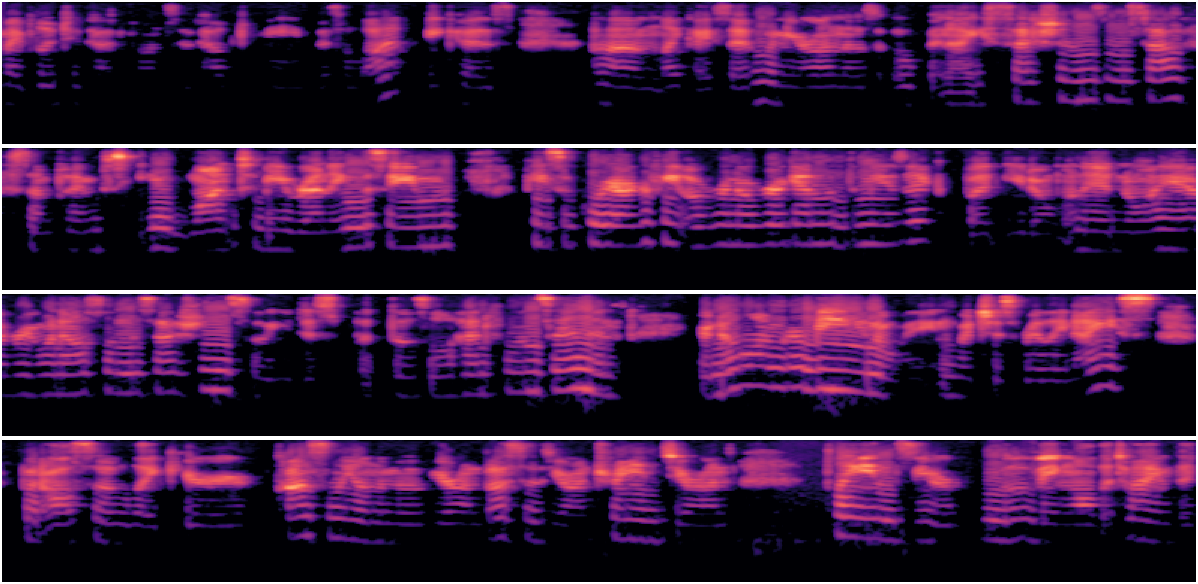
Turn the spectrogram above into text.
my Bluetooth headphones have helped me with a lot because, um, like I said, when you're on those open ice sessions and stuff, sometimes you want to be running the same piece of choreography over and over again with the music, but you don't want to annoy everyone else on the session, so you just put those little headphones in and you're no longer being annoying, which is really nice, but also like you're constantly on the move. You're on buses, you're on trains, you're on planes, you're moving all the time that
